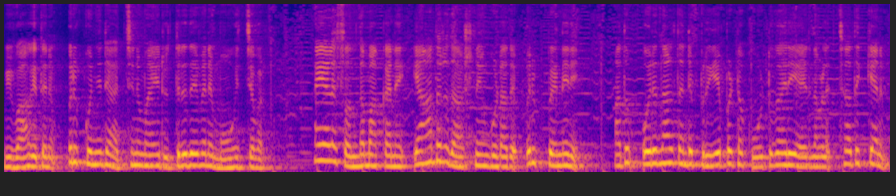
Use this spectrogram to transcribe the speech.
വിവാഹിതനും ഒരു കുഞ്ഞിന്റെ അച്ഛനുമായ രുദ്രദേവനെ മോഹിച്ചവൾ. അയാളെ സ്വന്തമാക്കാനെ യാതൊരു ദാക്ഷിണ്യവും കൂടാതെ ഒരു പെണ്ണിനെ അതും ഒരു നാൾ തന്റെ പ്രിയപ്പെട്ട കൂട്ടുകാരിയായിരുന്നവളെ ചതിക്കാനും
